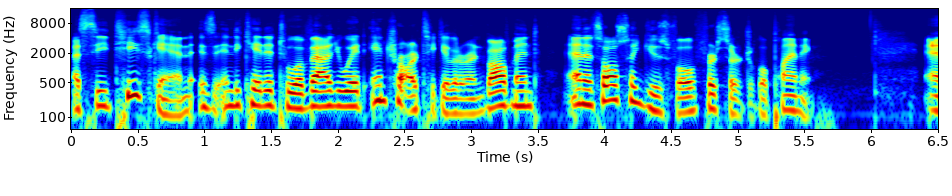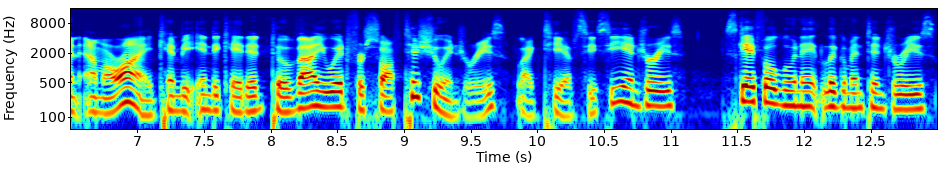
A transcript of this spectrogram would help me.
A CT scan is indicated to evaluate intraarticular involvement and is also useful for surgical planning. An MRI can be indicated to evaluate for soft tissue injuries, like TFCC injuries, scapholunate ligament injuries,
